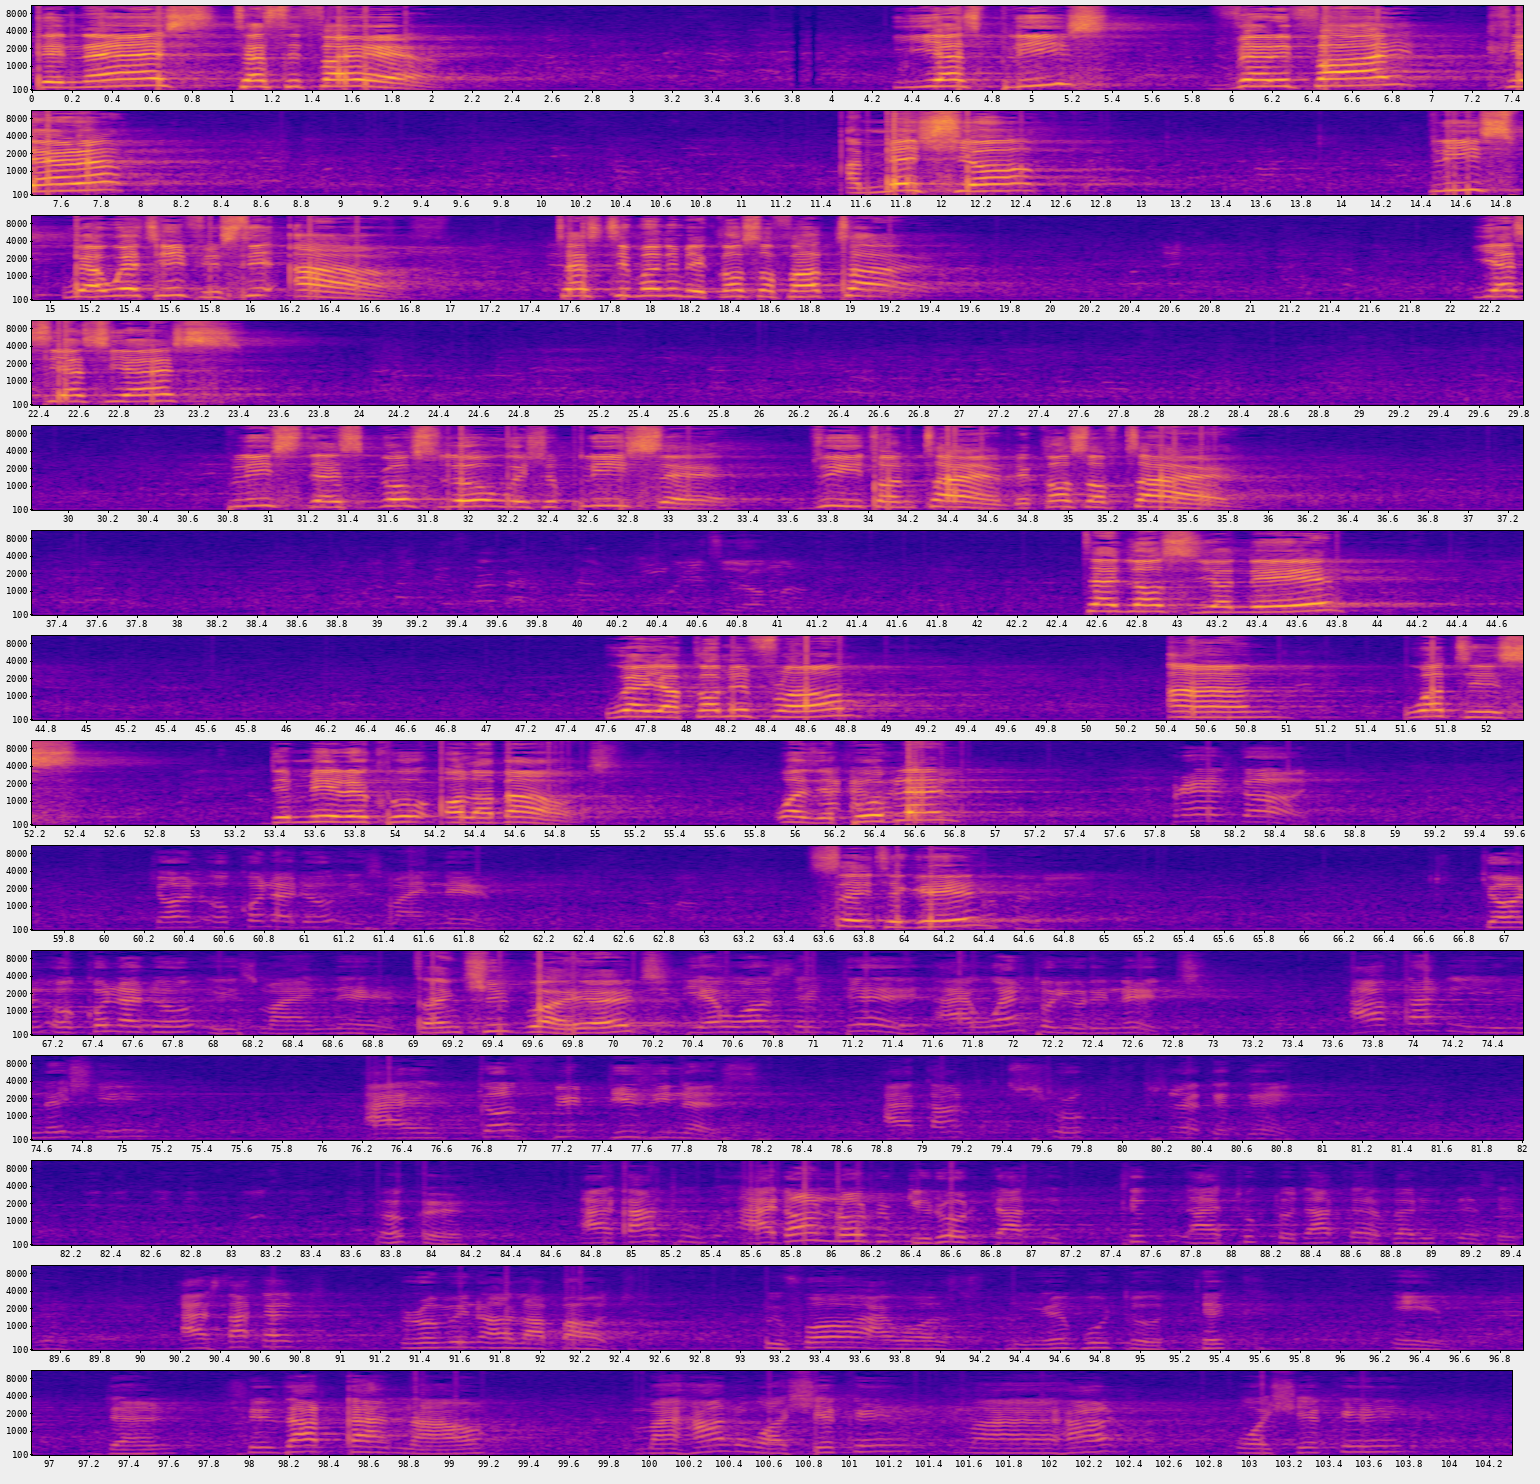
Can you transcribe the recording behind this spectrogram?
The next testifier. Yes, please. Verify. Clearer. And make sure. Please, we are waiting if you still have testimony because of our time. Yes, yes, yes. Please, let's go slow. We should please uh, do it on time because of time. Tell us your name, where you are coming from, and what is the miracle all about. What is the problem? Praise God. John Okonado is my name. Say it again. John Okonado is my name. Thank you. Go ahead. There was a day I went to urinate. After the urination, I just feel dizziness. I can't stroke, stroke again. Okay. I can't, I don't know the road that took, I took to that uh, very place again. I started roaming all about before I was able to take in. Then, since that time now, my hand was shaking, my heart was shaking.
